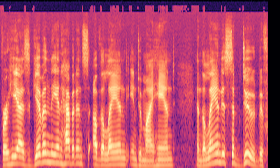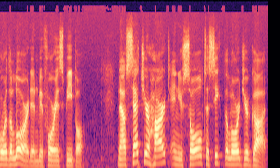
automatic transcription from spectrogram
For he has given the inhabitants of the land into my hand, and the land is subdued before the Lord and before his people. Now set your heart and your soul to seek the Lord your God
